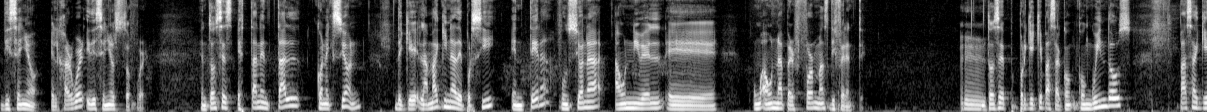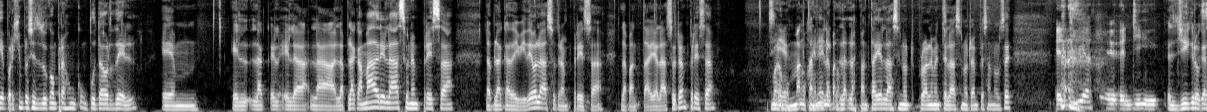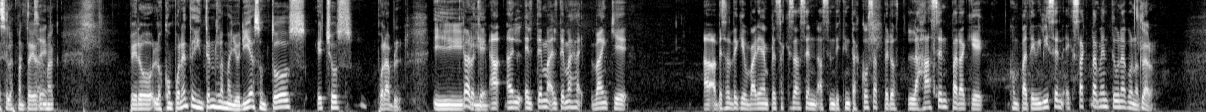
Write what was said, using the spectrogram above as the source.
diseñó el hardware y diseñó el software. Entonces están en tal conexión de que la máquina de por sí entera funciona a un nivel, eh, a una performance diferente. Mm. Entonces, porque ¿qué pasa? Con, con Windows pasa que, por ejemplo, si tú compras un computador Dell, el- la, el- el- la- la- la placa madre la hace una empresa, la placa de video la hace otra empresa, la pantalla la hace otra empresa. Sí, bueno, con Mac también la- genérico. la- las pantallas la hacen, probablemente la hacen otra empresa, no lo sé. El G, hace- el G El G creo que hace las pantallas de. Mac. Pero los componentes internos, la mayoría son todos hechos por Apple. Y, Claro, y- que a- a- el, el tema, el tema va en que, a, a pesar de que varias empresas que se hacen, hacen distintas cosas, pero las hacen para que compatibilicen exactamente una con otra. claro.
